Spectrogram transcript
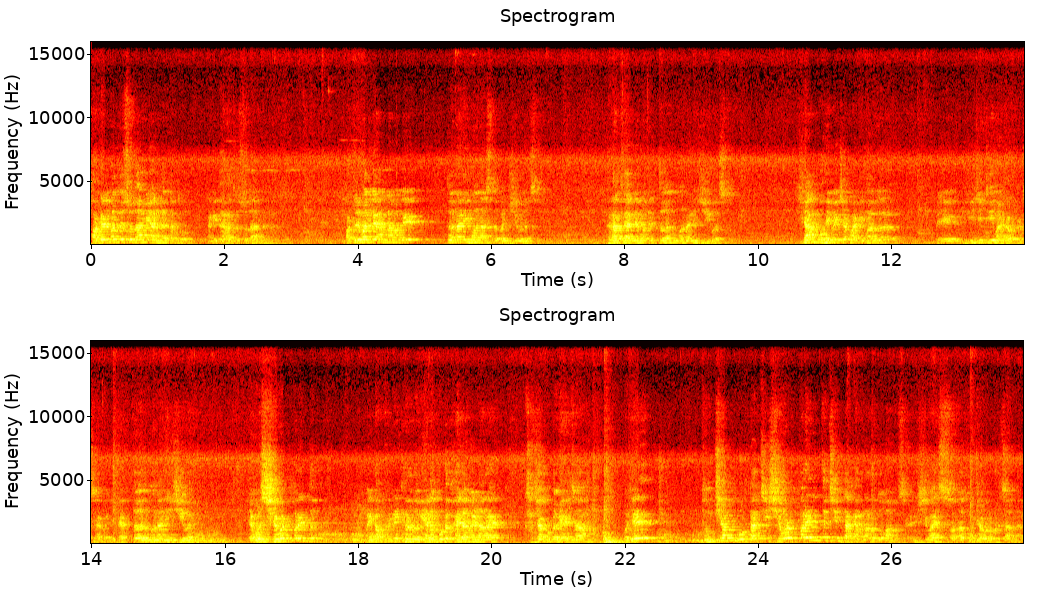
हॉटेलमधलं सुद्धा आम्ही अन्न खातो आणि घरातलं सुद्धा अन्न खातो. हॉटेलमधल्या अन्नामध्ये तन आणि मन असतं पण जीव नसतं. घरातल्या अन्नामध्ये तन मन आणि जीव असतो. ह्या मोहिमेच्या पाठीमागं म्हणजे ही जी टीम आहे डॉक्टर साहेबांची त्यात तन मन आणि जीव आहे. त्यामुळे शेवटपर्यंत म्हणजे डॉक्टरने ठरवलं की याला कुठं खायला मिळणार आहे खाचा कुठं घ्यायचा? म्हणजे तुमच्या पोटाची शेवटपर्यंत चिंता करणारा तो माणूस आहे. आणि शिवाय स्वतः तुमच्याबरोबर चालणार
